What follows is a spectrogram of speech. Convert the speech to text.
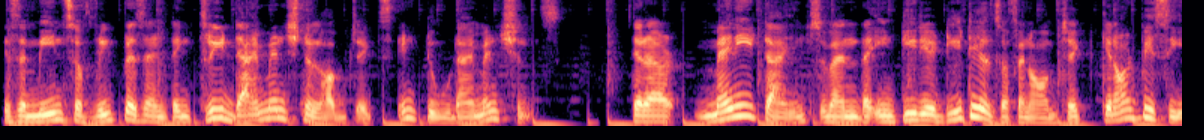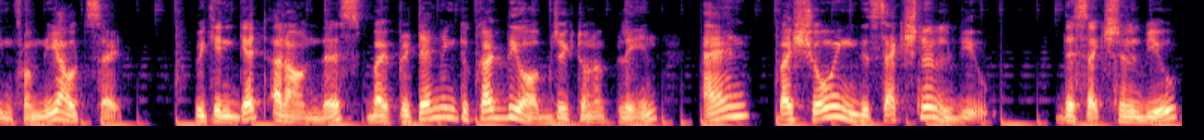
is a means of representing three-dimensional objects in two dimensions. There are many times when the interior details of an object cannot be seen from the outside. We can get around this by pretending to cut the object on a plane and by showing the sectional view. The sectional view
